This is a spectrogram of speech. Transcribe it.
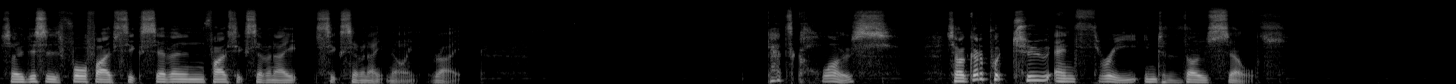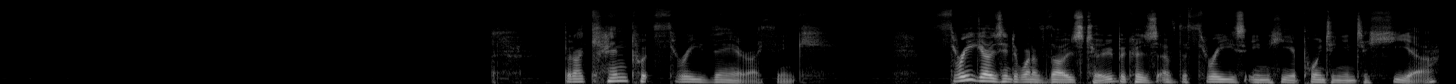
So this is four, five, six, seven, five, six, seven, eight, six, seven, eight, nine. Right. That's close. So I've got to put two and three into those cells. But I can put three there, I think. Three goes into one of those two because of the threes in here pointing into here.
